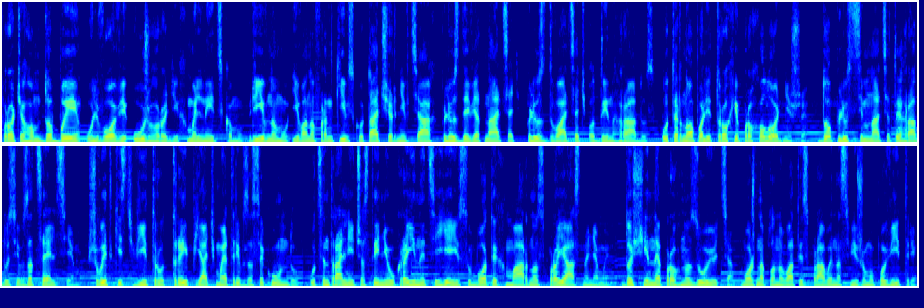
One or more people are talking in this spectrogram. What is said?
Протягом доби у Львові, Ужгороді, Хмельницькому, Рівному, Івано-Франківську та Чернівцях плюс 19, плюс 21 градус. У Тернополі трохи прохолодніше до плюс 17 градусів за Цельсієм. Швидкість вітру 3 3-5 метрів за секунду. У центральній частині України цієї суботи хмарно з проясненнями. Дощі не прогнозуються. Можна планувати справи на свіжому повітрі.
